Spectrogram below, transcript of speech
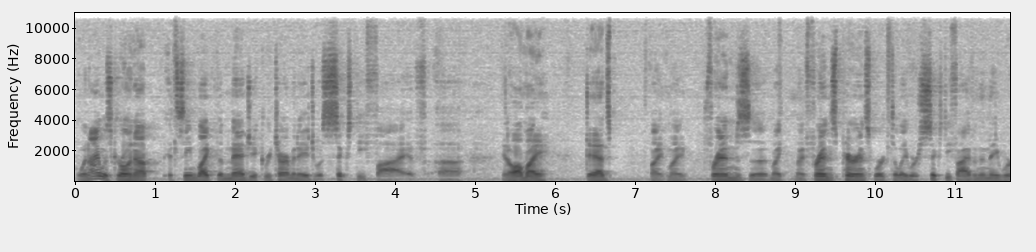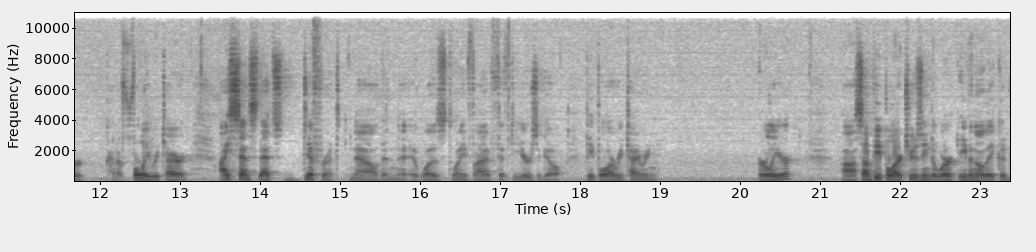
when I was growing up, it seemed like the magic retirement age was 65. Uh, you know, all my dad's, my, my friends, uh, my, my friends' parents worked till they were 65 and then they were kind of fully retired. I sense that's different now than it was 25, 50 years ago. People are retiring earlier. Uh, some people are choosing to work even though they could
